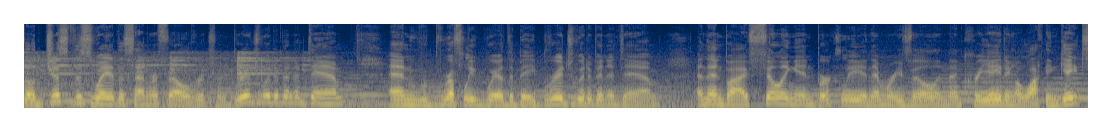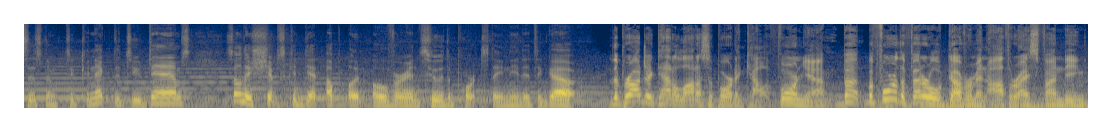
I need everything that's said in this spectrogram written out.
So just this way, the San Rafael Richmond Bridge would have been a dam, and roughly where the Bay Bridge would have been a dam. And then by filling in Berkeley and Emeryville and then creating a lock and gate system to connect the two dams so the ships could get up and over into the ports they needed to go. The project had a lot of support in California, but before the federal government authorized funding,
